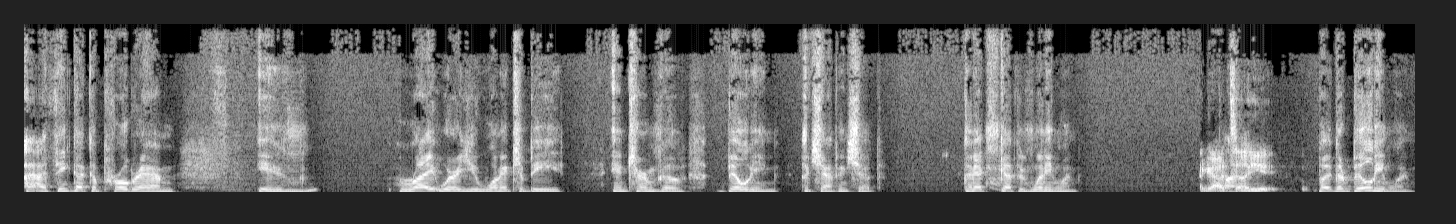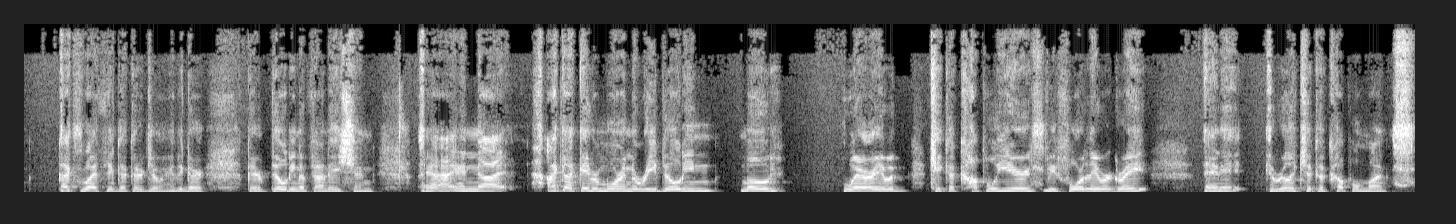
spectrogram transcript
I, I think that the program is right where you want it to be in terms of building a championship. The next step is winning one. I gotta But- tell you, But they're building one. That's what I think that they're doing. I think they're they're building a foundation, and, I, and not. I thought they were more in the rebuilding mode, where it would take a couple years before they were great, and it it really took a couple months.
